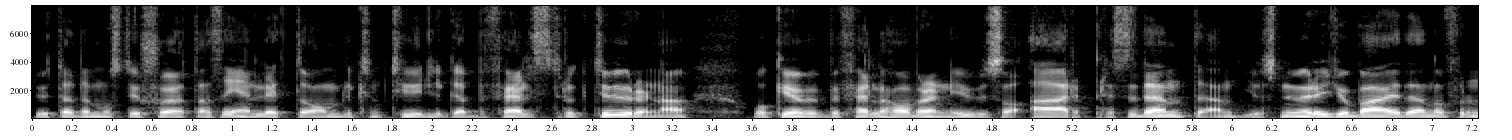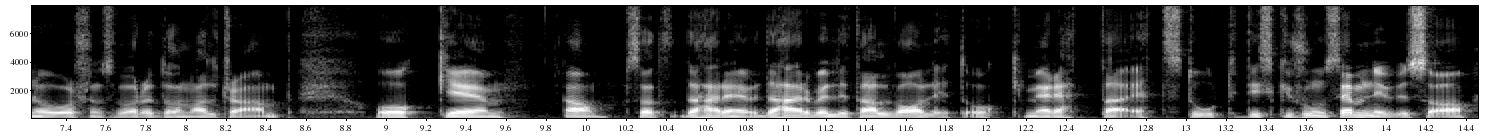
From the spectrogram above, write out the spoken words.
utan det måste skötas enligt de liksom, tydliga befälsstrukturerna. Och överbefälhavaren i USA är presidenten. Just nu är det Joe Biden och för några år sedan så var det Donald Trump. Och eh, Ja, så att det här, är, det här är väldigt allvarligt och med rätta ett stort diskussionsämne i USA.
